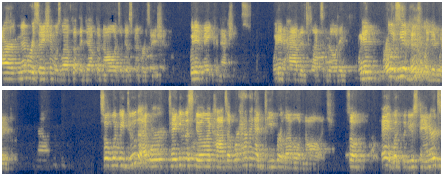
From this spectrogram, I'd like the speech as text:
our memorization was left at the depth of knowledge of just memorization. We didn't make connections. We didn't have this flexibility. We didn't really see it visually, did we? So when we do that, we're taking the skill and the concept, we're having a deeper level of knowledge. So, hey, with the new standards,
